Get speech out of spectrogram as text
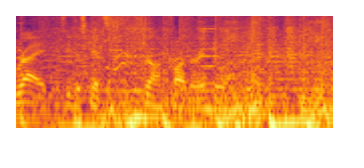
Right, because he just gets thrown farther into him.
